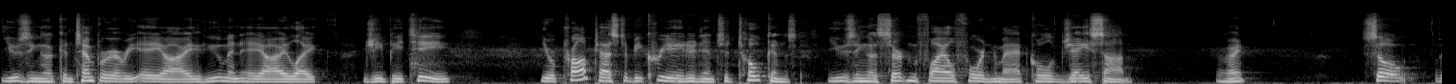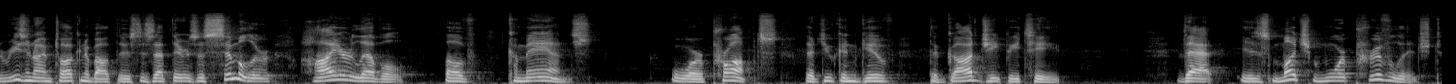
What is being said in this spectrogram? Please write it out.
using a contemporary AI, human AI like GPT, your prompt has to be created into tokens using a certain file format called JSON, right? So the reason I'm talking about this is that there's a similar higher level of commands or prompts that you can give the God GPT that is much more privileged,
